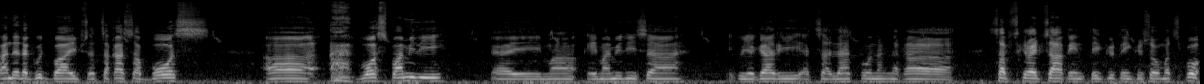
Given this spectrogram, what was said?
Canada Good Vibes at saka sa boss ah, boss family kay ma kay Mami Lisa, kay Kuya Gary at sa lahat po ng naka subscribe sa akin. Thank you, thank you so much po.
